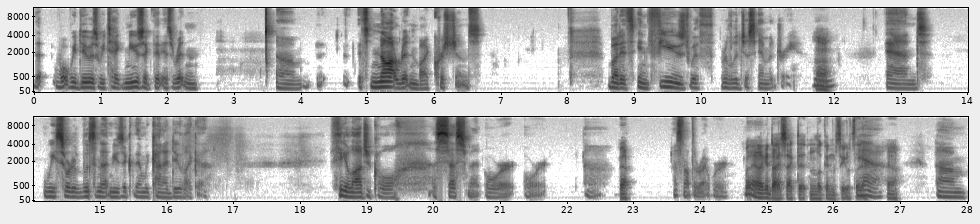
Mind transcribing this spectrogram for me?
that, what we do is we take music that is written um, it's not written by Christians, but it's infused with religious imagery. Mm. And we sort of listen to that music, then we kind of do like a theological assessment or or uh, Yeah. that's not the right word But yeah, I can dissect it and look and see what's there. yeah Yeah. um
